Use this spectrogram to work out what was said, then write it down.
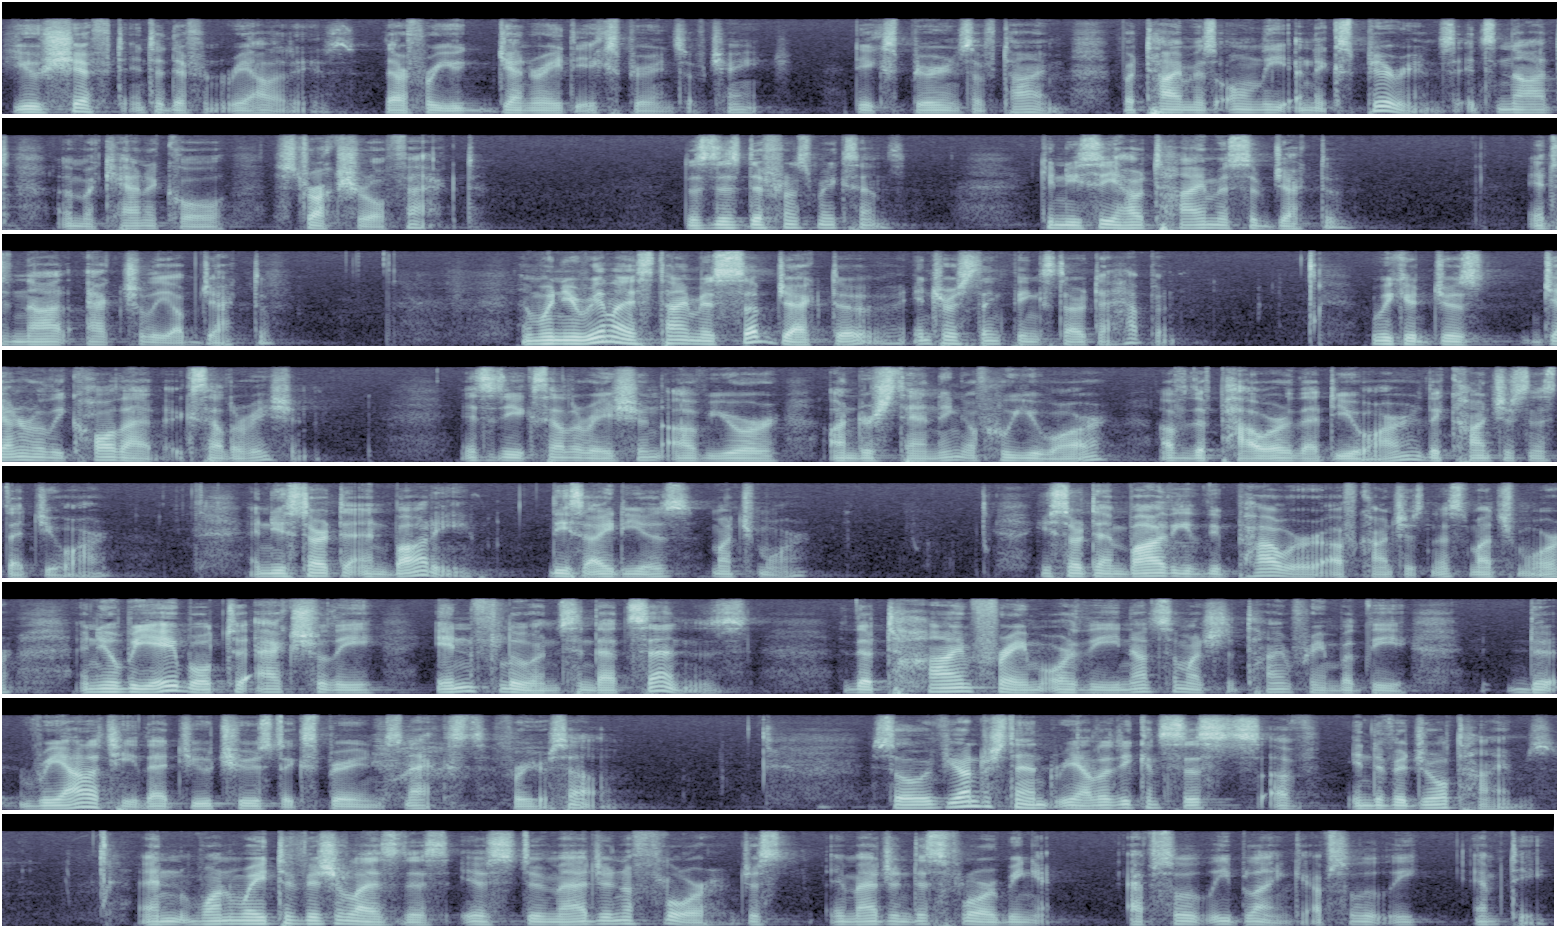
you shift into different realities. Therefore, you generate the experience of change, the experience of time. But time is only an experience. It's not a mechanical, structural fact. Does this difference make sense? Can you see how time is subjective? It's not actually objective. And when you realize time is subjective, interesting things start to happen. We could just generally call that acceleration. It's the acceleration of your understanding of who you are of the power that you are, the consciousness that you are. And you start to embody these ideas much more. You start to embody the power of consciousness much more, and you'll be able to actually influence in that sense the time frame or the not so much the time frame but the the reality that you choose to experience next for yourself. So if you understand reality consists of individual times and one way to visualize this is to imagine a floor just imagine this floor being absolutely blank, absolutely empty,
